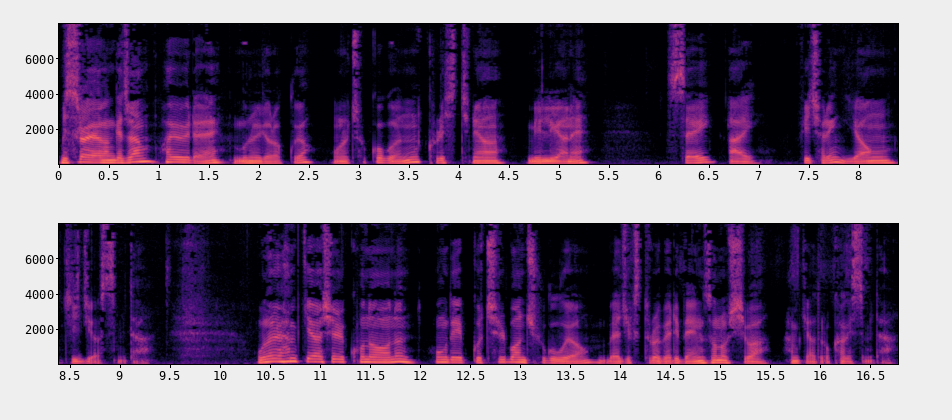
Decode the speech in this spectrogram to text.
미스라 야간 개장 화요일에 문을 열었고요. 오늘 첫 곡은 크리스티나 밀리안의 Say I 피처링 영지지였습니다. 오늘 함께 하실 코너는 홍대 입구 7번 출구고요. 매직 스트로베리 맹선호 씨와 함께 하도록 하겠습니다.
